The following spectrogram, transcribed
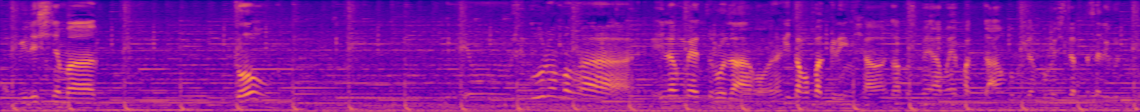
Ang bilis niya mag... Go! Yung siguro mga ilang metro lang ako. Nakita ko pag green siya. Tapos maya maya pagdaan ko, biglang pumislap na sa likod ko.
